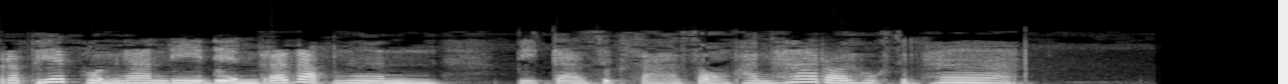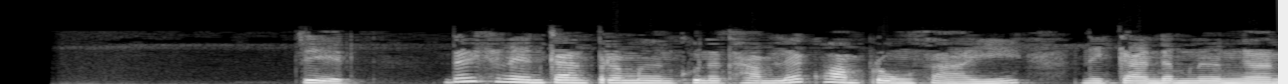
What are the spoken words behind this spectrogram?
ประเภทผลงานดีเด่นระดับเงิน ปีการศึกษา 2565 7. ได้คะแนนการประเมินคุณธรรมและความโปร่งใส ในการดำเนินงาน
